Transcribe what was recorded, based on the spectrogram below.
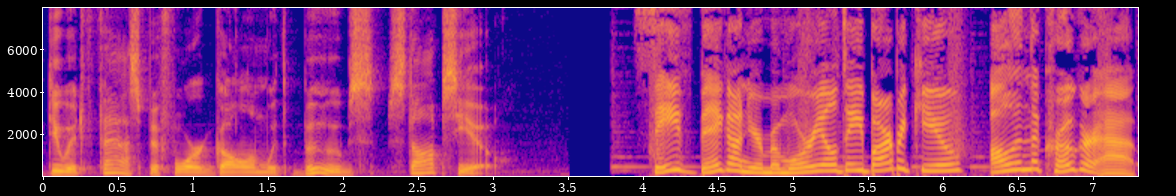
Do it fast before Gollum with boobs stops you. Save big on your Memorial Day barbecue, all in the Kroger app.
